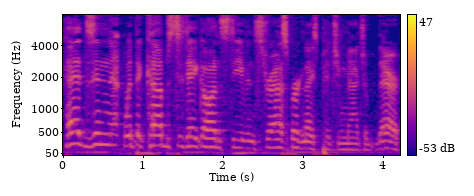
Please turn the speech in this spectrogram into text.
heads in with the Cubs to take on Stephen Strasburg. Nice pitching matchup there.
